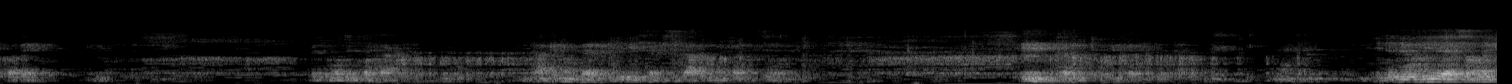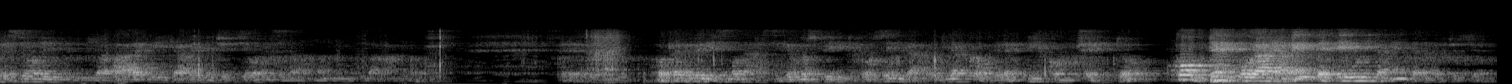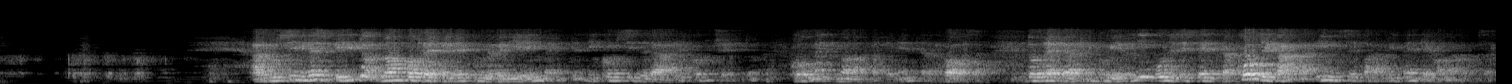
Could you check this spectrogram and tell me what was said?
Ad un simile spirito non potrebbe neppure venire in mente di considerare il concetto come non appartenente alla cosa. Dovrebbe attribuirgli un'esistenza collegata inseparabilmente con la cosa.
